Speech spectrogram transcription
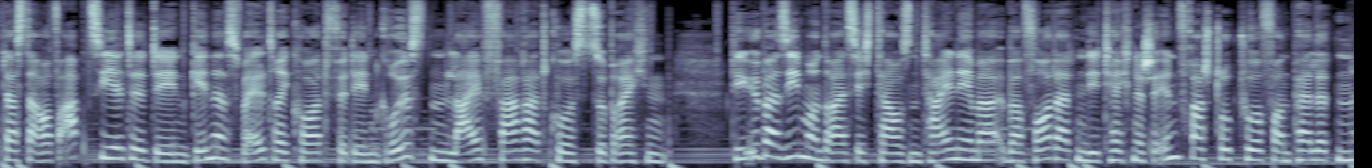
das darauf abzielte, den Guinness-Weltrekord für den größten Live-Fahrradkurs zu brechen. Die über 37.000 Teilnehmer überforderten die technische Infrastruktur von Peloton,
